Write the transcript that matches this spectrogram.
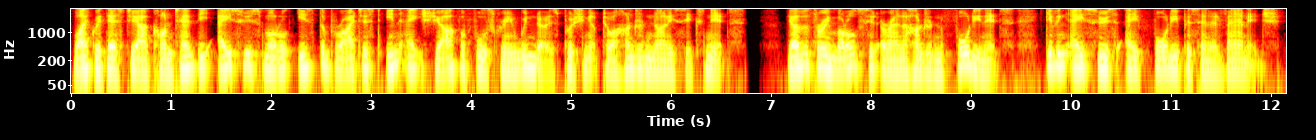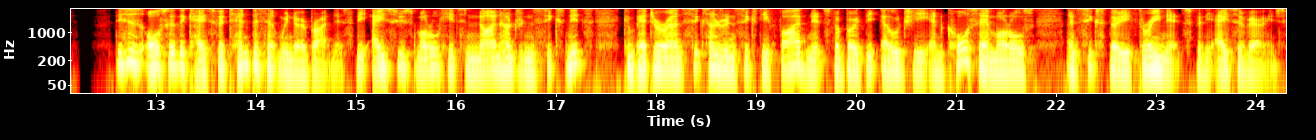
Like with SDR content, the Asus model is the brightest in HDR for full screen windows, pushing up to 196 nits. The other three models sit around 140 nits, giving Asus a 40% advantage. This is also the case for 10% window brightness. The Asus model hits 906 nits compared to around 665 nits for both the LG and Corsair models and 633 nits for the Acer variant.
